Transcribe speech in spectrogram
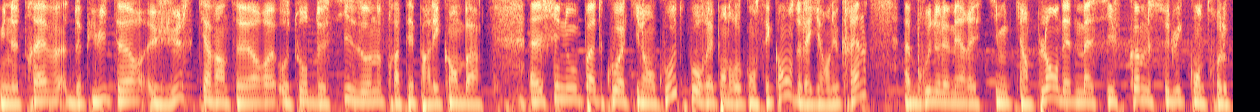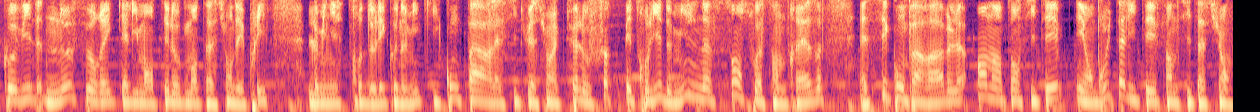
Une trêve depuis 8 heures jusqu'à 20 heures autour de six zones frappées par les combats. Chez nous, pas de quoi qu'il en coûte pour répondre aux conséquences de la guerre en Ukraine. Bruno Le Maire estime qu'un plan d'aide massif comme celui contre le Covid ne ferait qu'alimenter l'augmentation des prix. Le ministre de l'économie qui compare la situation actuelle au choc pétrolier de 1973. C'est comparable en intensité et en brutalité. Fin de citation.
